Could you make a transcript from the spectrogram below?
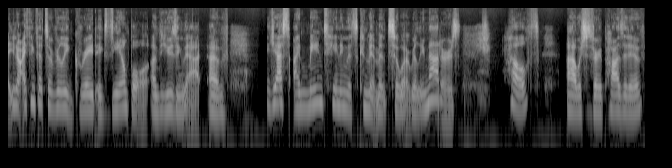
you know i think that's a really great example of using that of yes i'm maintaining this commitment to what really matters health uh, which is very positive.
